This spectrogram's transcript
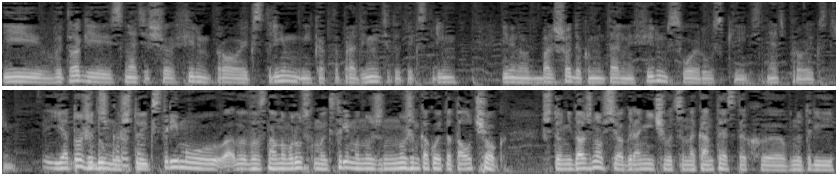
и в итоге снять еще фильм про экстрим, и как-то продвинуть этот экстрим. Именно большой документальный фильм, свой русский, снять про экстрим. Я тоже Очень думаю, круто. что экстриму, а, в основном русскому экстриму, нужен, нужен какой-то толчок, что не должно все ограничиваться на контестах э, внутри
